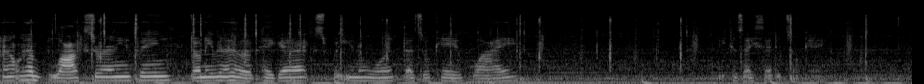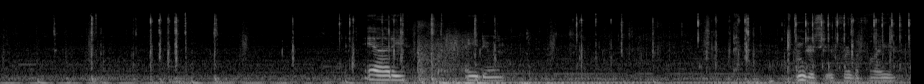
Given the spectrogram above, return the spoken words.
I don't have blocks or anything. Don't even have a pickaxe, but you know what? That's okay. Why? Because I said it's okay. Hey, Addie. How you doing? I'm just here for the fire.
